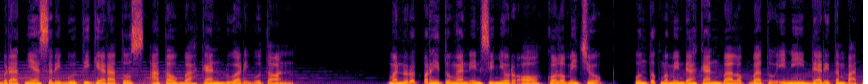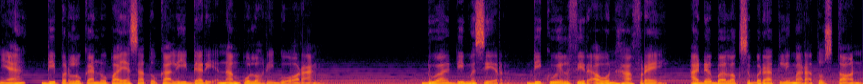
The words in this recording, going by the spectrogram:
beratnya 1.300 atau bahkan 2.000 ton. Menurut perhitungan Insinyur O. Kolomichuk, untuk memindahkan balok batu ini dari tempatnya, diperlukan upaya satu kali dari 60.000 orang. Dua Di Mesir, di kuil Fir'aun Hafre, ada balok seberat 500 ton.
